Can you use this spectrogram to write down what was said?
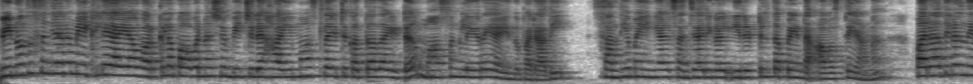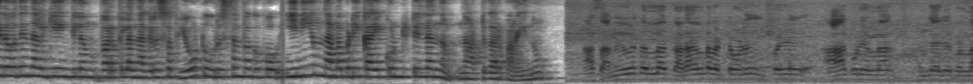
വിനോദസഞ്ചാര മേഖലയായ വർക്കല പാവനാശം ബീച്ചിലെ ഹൈമാസ് ലൈറ്റ് കത്താതായിട്ട് മാസങ്ങളേറെയായിരുന്നു പരാതി. സന്ധ്യ മയങ്ങിയാൽ സഞ്ചാരികൾ ഇരുട്ടിൽ തപ്പേണ്ട അവസ്ഥയാണ്. പരാതികൾ നിരവധി നൽകിയെങ്കിലും വർക്കല നഗരസഭയോ ടൂറിസം വകുപ്പോ ഇനിയും നടപടി കൈക്കൊണ്ടിട്ടില്ലെന്നും നാട്ടുകാർ പറയുന്നു. ആ സമീപത്തുള്ള കടകളുടെ വെട്ടമാണ് ഇപ്പോഴ് ആ കൂടെയുള്ള സഞ്ചാരികൾക്കുള്ള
